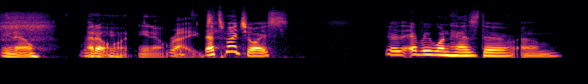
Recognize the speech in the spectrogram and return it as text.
You know, I don't want. You know, Right. That's my choice. There, everyone has their. um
